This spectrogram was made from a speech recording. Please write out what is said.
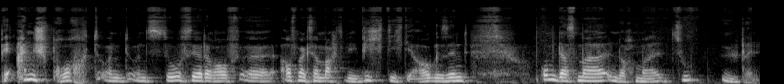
beansprucht und uns so sehr darauf äh, aufmerksam macht, wie wichtig die Augen sind, um das mal nochmal zu üben.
